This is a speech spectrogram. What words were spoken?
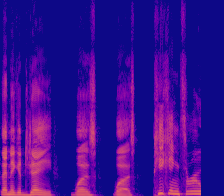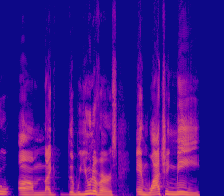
that nigga Jay was was peeking through um like the universe and watching me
